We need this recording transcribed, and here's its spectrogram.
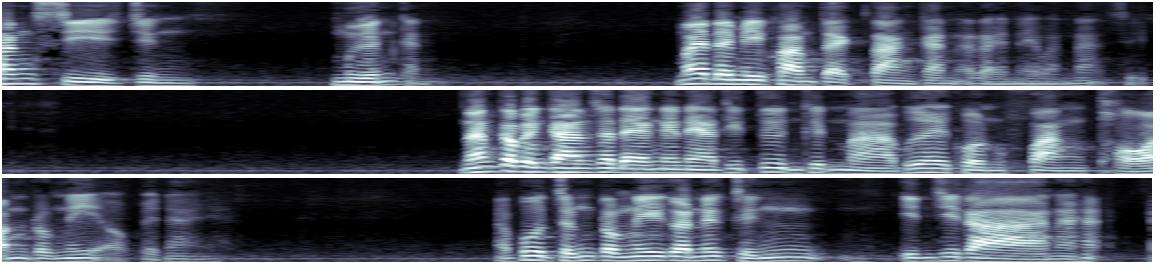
ทั้งสี่จึงเหมือนกัน ไม่ได้มีความแตกต่างกันอะไรในวันหน้าสี่ นั้นก็เป็นการแสดงในแนวที่ตื้นขึ้นมา เพื่อให้คนฟังถอนตรงนี้ออกไปได้ พูดถึงตรงนี้ก็นึกถึงอินทิรานะฮะแก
